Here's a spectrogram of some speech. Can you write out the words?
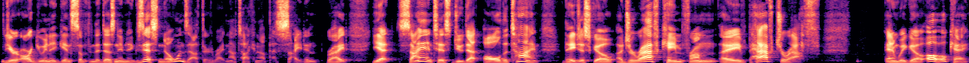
you're arguing against something that doesn't even exist. No one's out there right now talking about Poseidon, right? Yet scientists do that all the time. They just go, a giraffe came from a half giraffe and we go, oh, okay.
